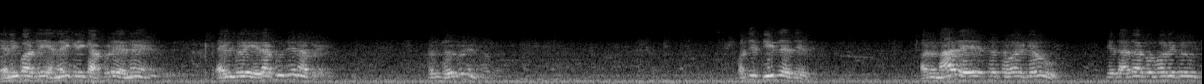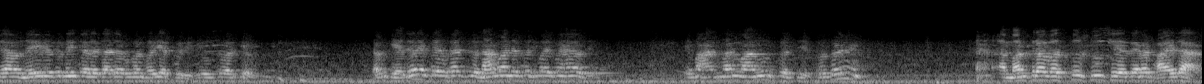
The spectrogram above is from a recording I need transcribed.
એની પાસે એને કંઈક આપણે એને, એની જોડે એ રાખવું છે ને આપણે. બરાબર ને? પછી સ્થિર રહેશે અને ના રહે તો તમારે કેવું? કે દાદા ભગવાને કહ્યું, જાઓ, નહીં રહે તો નહીં ચાલે. દાદા ભગવાન ફરિયાદ કરી. એવું તમારે કેવું? તમે કહેજો ને કે, ના માને પછી મારી પાસે આવશે મંત્ર વસ્તુ શું છે તેના ફાયદા?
